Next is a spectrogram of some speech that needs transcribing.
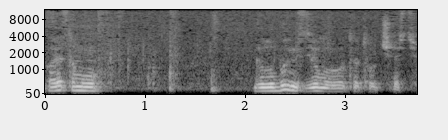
Поэтому голубым сделаю вот эту вот часть.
